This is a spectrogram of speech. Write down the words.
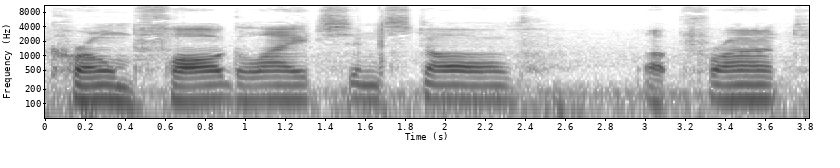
chrome fog lights installed up front.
